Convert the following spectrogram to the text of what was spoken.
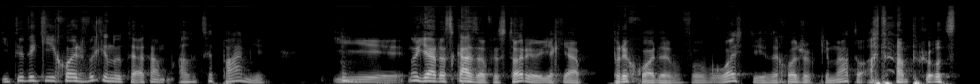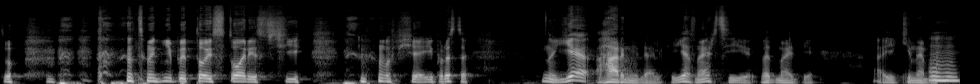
І ти такий хочеш викинути, а там, але це пам'ять. І ну, я розказував історію, як я приходив в гості і заходжу в кімнату, а там просто ну, ніби той сторіс всі. Вообще, і просто ну, є гарні ляльки, є, знаєш, ці ведмеді, які-небудь. Угу.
